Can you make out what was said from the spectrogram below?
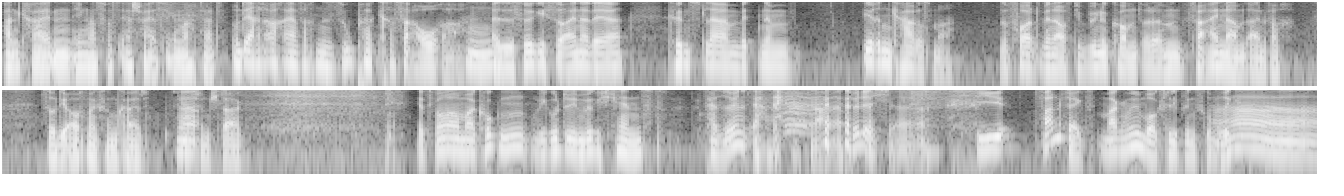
ankreiden, irgendwas, was er scheiße gemacht hat. Und er hat auch einfach eine super krasse Aura. Mhm. Also ist wirklich so einer der Künstler mit einem irren Charisma. Sofort, wenn er auf die Bühne kommt oder vereinnahmt einfach so die Aufmerksamkeit. Ja. schon stark. Jetzt wollen wir mal gucken, wie gut du ihn wirklich kennst. Persönlich, ja, natürlich. äh, Die Fun Facts, Mark Mühlenbrocks Lieblingsrubrik. ah,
